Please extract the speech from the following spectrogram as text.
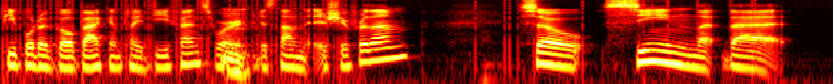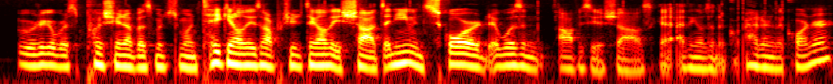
people to go back and play defense where Mm. it's not an issue for them. So seeing that that Rudiger was pushing up as much as one, taking all these opportunities, taking all these shots, and he even scored. It wasn't obviously a shot. It was like, I think it was in the header in the corner.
